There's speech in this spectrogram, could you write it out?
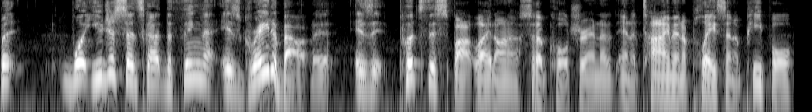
But what you just said, Scott, the thing that is great about it is it puts this spotlight on a subculture and a, and a time and a place and a people.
